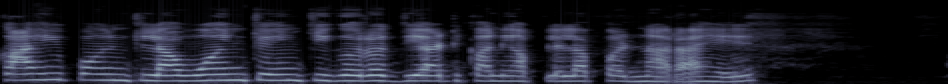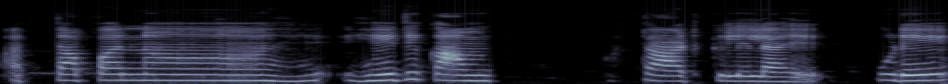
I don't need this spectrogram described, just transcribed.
काही पॉईंटला वन चेनची गरज या ठिकाणी आपल्याला पडणार आहे. आत्ता आपण हे- हे जे काम स्टार्ट केलेलं आहे पुढे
